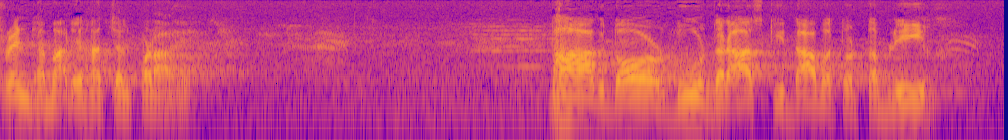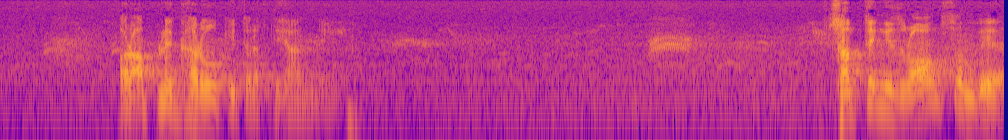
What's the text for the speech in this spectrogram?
ٹرینڈ ہمارے ہاں چل پڑا ہے۔ بھاگ دوڑ، دور دراز کی دعوت اور تبلیغ۔ اور اپنے گھروں کی طرف دھیان نہیں۔ سم تھنگ از رانگ سم ویئر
